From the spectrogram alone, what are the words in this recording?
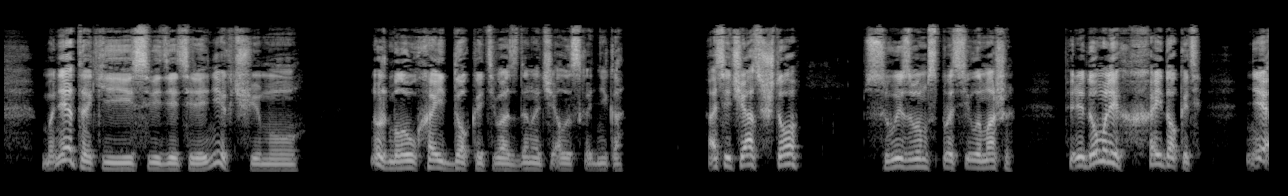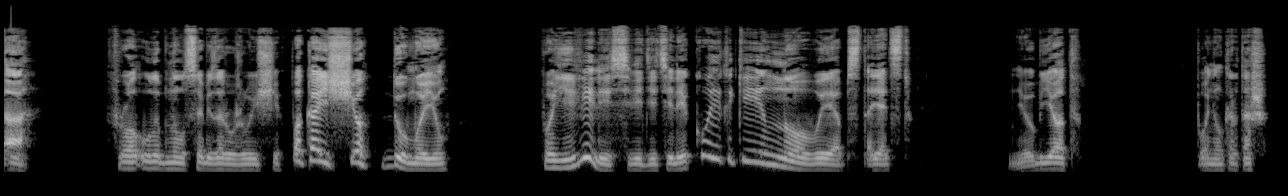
— Мне такие свидетели ни к чему. Нужно было ухайдокать вас до начала сходника. — А сейчас что? — с вызовом спросила Маша. — Передумали хайдокать? — Не-а. Фрол улыбнулся обезоруживающе. — Пока еще думаю. Появились, свидетели кое-какие новые обстоятельства. — Не убьет, — понял Карташ.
